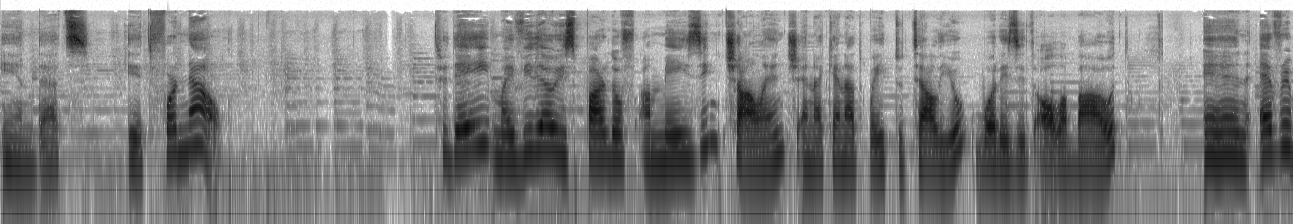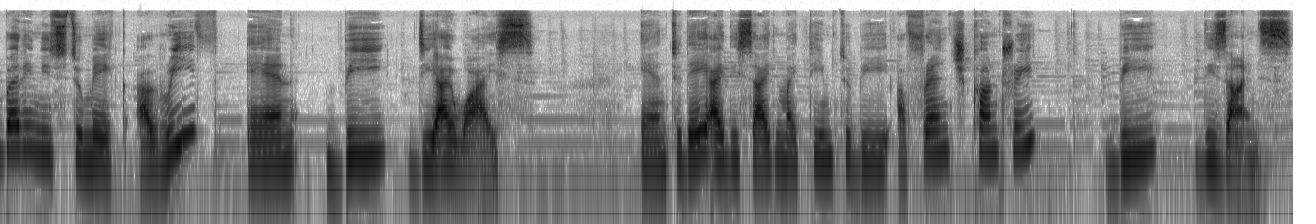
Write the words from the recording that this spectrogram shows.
And that's it for now. Today my video is part of amazing challenge and I cannot wait to tell you what is it all about. And everybody needs to make a wreath and bee DIYs. And today I decide my theme to be a French country, bee designs.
